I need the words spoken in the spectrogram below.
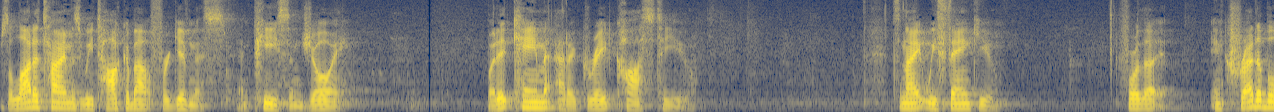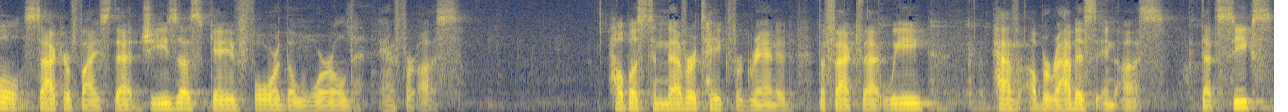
There's a lot of times we talk about forgiveness and peace and joy, but it came at a great cost to you. Tonight, we thank you for the incredible sacrifice that Jesus gave for the world and for us. Help us to never take for granted the fact that we have a Barabbas in us that seeks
